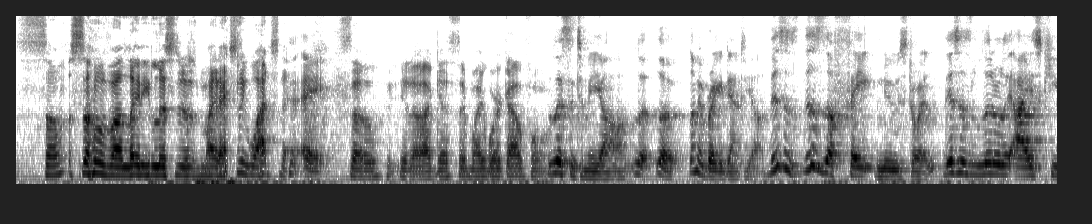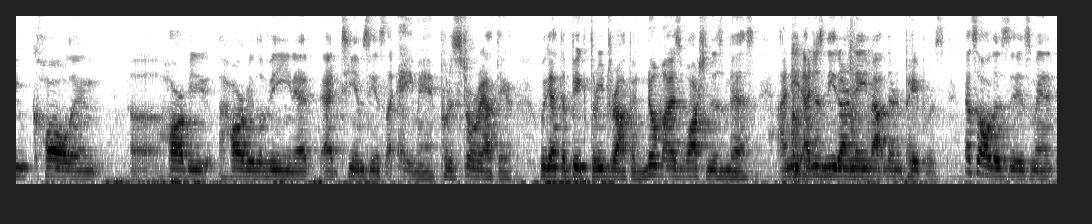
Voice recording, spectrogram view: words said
Some some of our lady listeners might actually watch that. Hey, So you know, I guess it might work out for them. listen to me, y'all. Look, look. Let me break it down to y'all. This is this is a fake news story. This is literally Ice Cube calling uh, Harvey Harvey Levin at, at TMZ. It's like, hey man, put a story out there. We got the big three dropping. Nobody's watching this mess. I need I just need our name out there in papers. That's all this is, man.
